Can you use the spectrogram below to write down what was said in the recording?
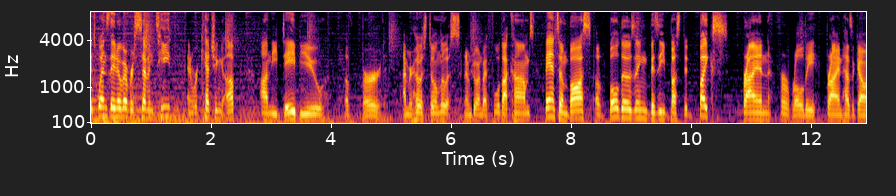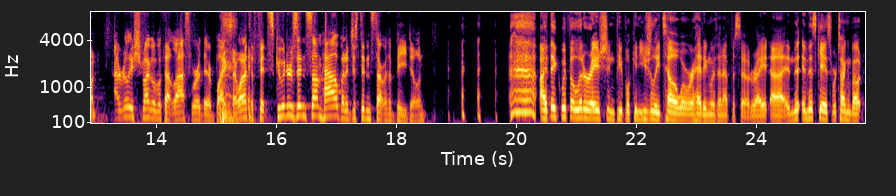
It's Wednesday, November 17th, and we're catching up on the debut of Bird. I'm your host, Dylan Lewis, and I'm joined by Fool.com's Bantam boss of bulldozing, busy, busted bikes, Brian Feroldi. Brian, how's it going? I really struggled with that last word there, bikes. I wanted to fit scooters in somehow, but it just didn't start with a B, Dylan. I think with alliteration, people can usually tell where we're heading with an episode, right? Uh, in, th- in this case, we're talking about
